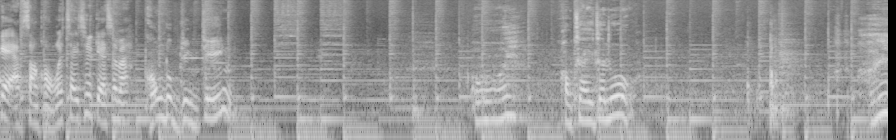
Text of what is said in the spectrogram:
แกแอบสั่งของแล้วใช้ชื่อแกใช่ไหมของดุมจริง ๆ โอ้ยขอบใจจ้ะลูก เฮ้ย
